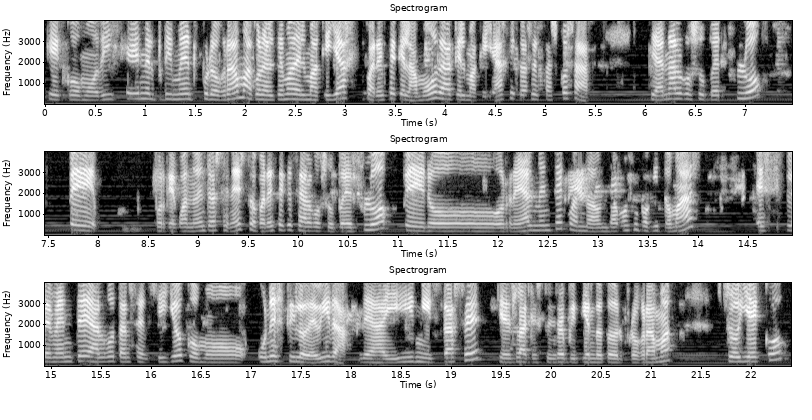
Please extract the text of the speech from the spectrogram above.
que como dije en el primer programa con el tema del maquillaje, parece que la moda, que el maquillaje y todas estas cosas sean algo superfluo, porque cuando entras en esto parece que sea algo superfluo, pero realmente cuando andamos un poquito más es simplemente algo tan sencillo como un estilo de vida. De ahí mi frase, que es la que estoy repitiendo todo el programa, soy eco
